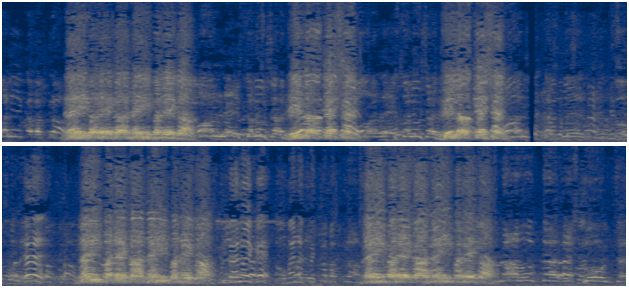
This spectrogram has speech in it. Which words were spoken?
बलि का बकरा नहीं बनेगा नहीं बनेगा only solution relocation only solution relocation नहीं बनेगा नहीं बनेगा नहीं बनेगा नहीं बनेगा राहुल तेरे खून से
